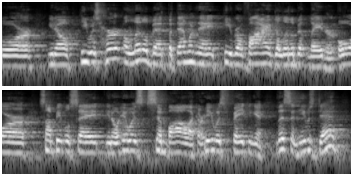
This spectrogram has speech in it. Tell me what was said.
or you know he was hurt a little bit but then when they he revived a little bit later or some people say you know it was symbolic or he was faking it listen he was dead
